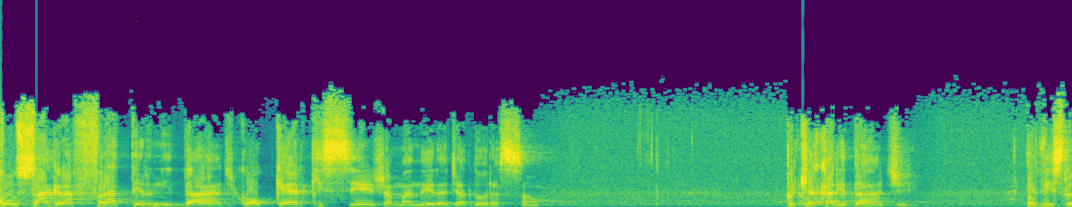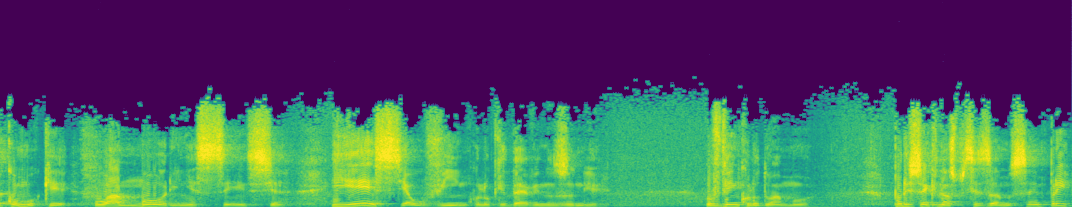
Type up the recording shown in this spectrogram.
consagra a fraternidade, qualquer que seja a maneira de adoração. Porque a caridade é vista como o que? O amor em essência. E esse é o vínculo que deve nos unir. O vínculo do amor. Por isso é que nós precisamos sempre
